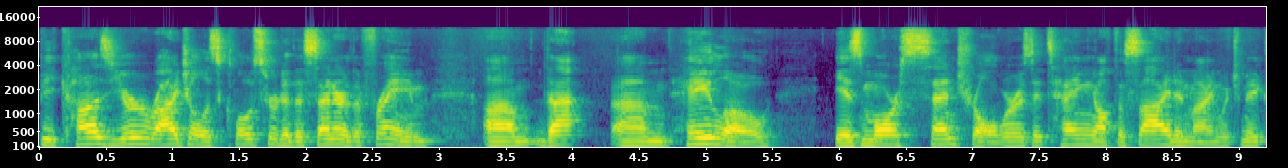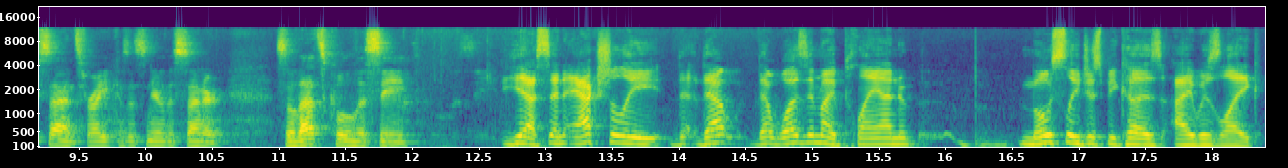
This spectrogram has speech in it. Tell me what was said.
because your Rigel is closer to the center of the frame, um, that um, halo is more central, whereas it's hanging off the side in mine, which makes sense, right? Because it's near the center. So that's cool to see. Yes, and actually, th- that that was in my plan, mostly just because I was like,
